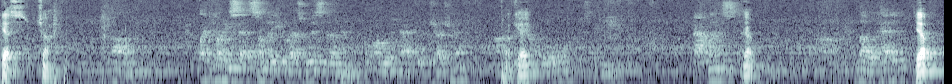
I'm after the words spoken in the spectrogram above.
Yes, John. Okay. Balanced. Yep. Level headed. Yep. And uh, along with that would obviously be an understanding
